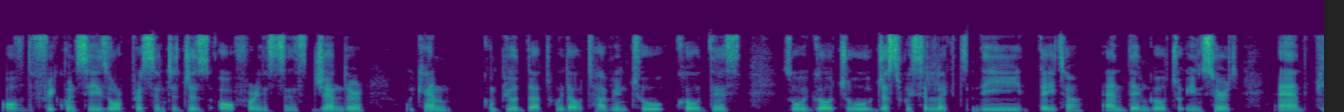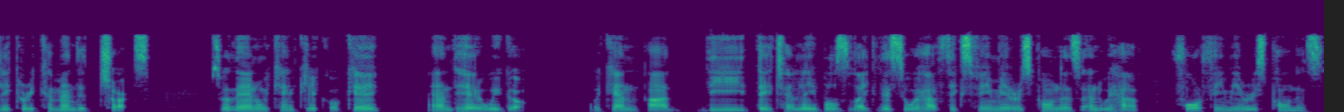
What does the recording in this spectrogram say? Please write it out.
of the frequencies or percentages of, for instance, gender. We can compute that without having to code this. So we go to, just we select the data and then go to insert and click recommended charts. So then we can click OK and here we go. We can add the data labels like this. We have six female respondents and we have four female respondents.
